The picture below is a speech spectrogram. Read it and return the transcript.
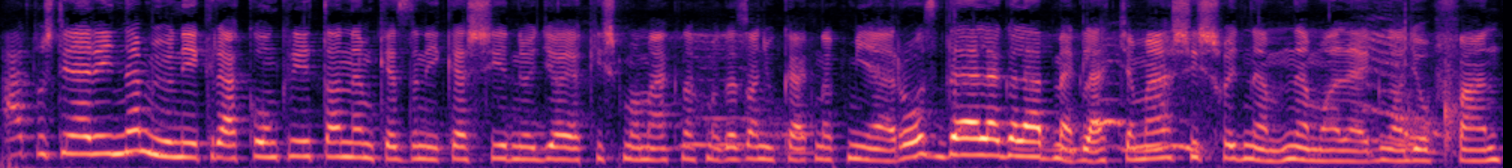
Hát most én erre így nem ülnék rá konkrétan, nem kezdenék el sírni, hogy jaj, a kismamáknak, meg az anyukáknak milyen rossz, de legalább meglátja más is, hogy nem, nem a legnagyobb fán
